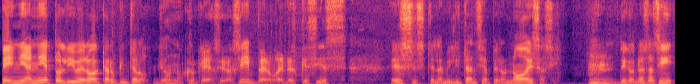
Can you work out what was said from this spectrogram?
Peña Nieto liberó a Caro Quintero. Yo no creo que haya sido así, pero bueno, es que sí es, es este, la militancia, pero no es así. Digo, no es así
